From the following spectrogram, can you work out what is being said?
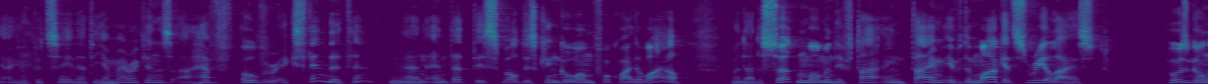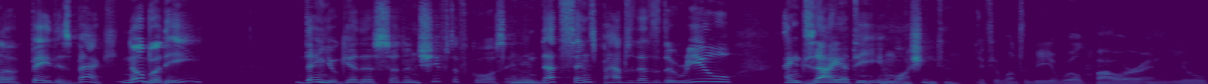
Yeah, you could say that the Americans have overextended, eh? and and that this well, this can go on for quite a while. But hmm. at a certain moment if ti- in time, if the markets realize who's gonna pay this back, nobody, hmm. then you get a sudden shift, of course. And in hmm. that sense, perhaps that's the real anxiety in Washington. If you want to be a world power and you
